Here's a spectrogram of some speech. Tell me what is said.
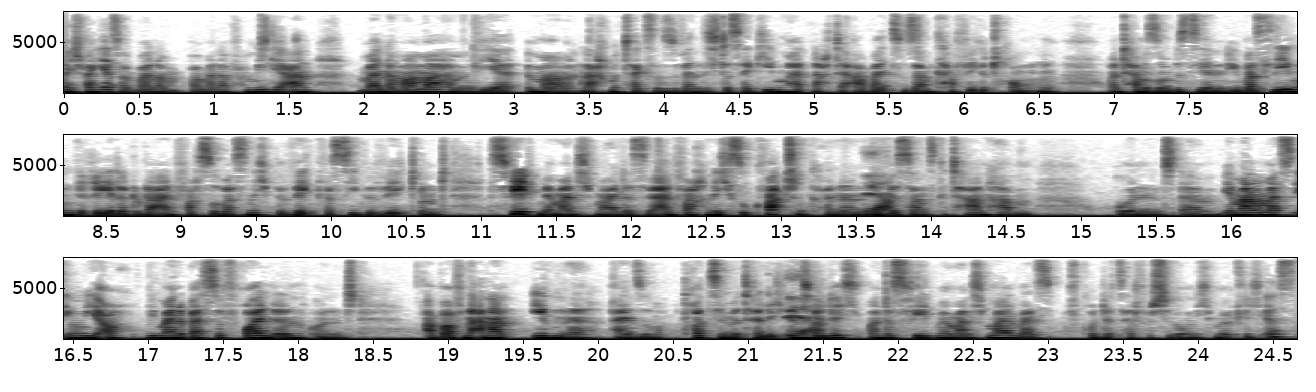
ich fange jetzt bei meiner, bei meiner Familie an. Mit meiner Mama haben wir immer nachmittags, also wenn sich das ergeben hat, nach der Arbeit zusammen Kaffee getrunken und haben so ein bisschen übers Leben geredet oder einfach so, was mich bewegt, was sie bewegt. Und das fehlt mir manchmal, dass wir einfach nicht so quatschen können, wie ja. wir es sonst getan haben. Und ähm, ja, meine Mama ist irgendwie auch wie meine beste Freundin und aber auf einer anderen Ebene, also trotzdem mütterlich natürlich. Ja. Und das fehlt mir manchmal, weil es aufgrund der Zeitverschiebung nicht möglich ist.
